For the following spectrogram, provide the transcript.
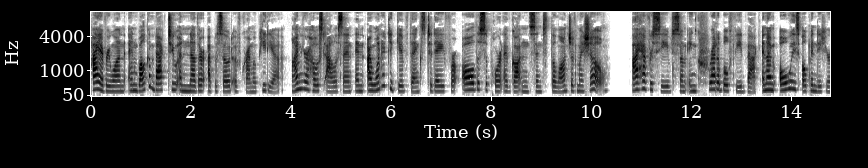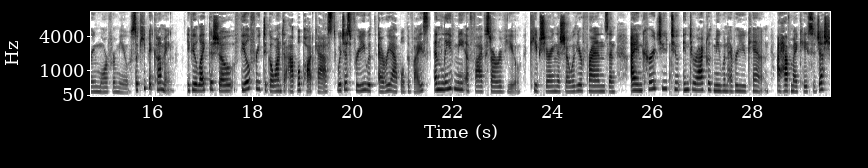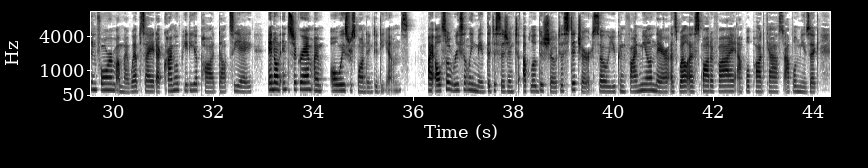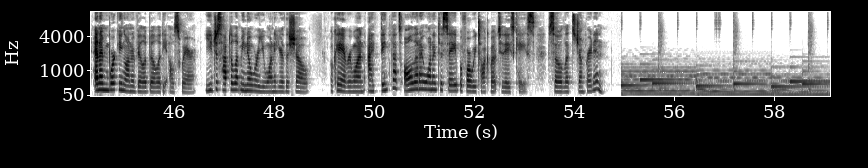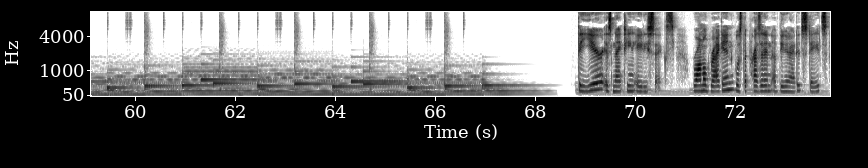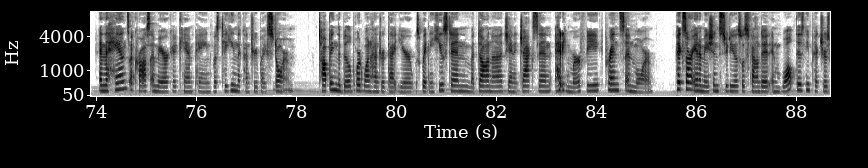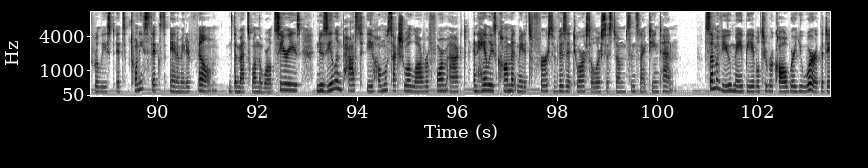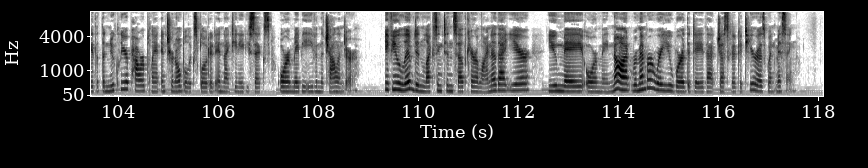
Hi, everyone, and welcome back to another episode of Crimopedia. I'm your host, Allison, and I wanted to give thanks today for all the support I've gotten since the launch of my show. I have received some incredible feedback, and I'm always open to hearing more from you, so keep it coming. If you like the show, feel free to go onto Apple Podcasts, which is free with every Apple device, and leave me a five star review. Keep sharing the show with your friends, and I encourage you to interact with me whenever you can. I have my case suggestion form on my website at crimopediapod.ca, and on Instagram, I'm always responding to DMs. I also recently made the decision to upload the show to Stitcher, so you can find me on there as well as Spotify, Apple Podcast, Apple Music, and I'm working on availability elsewhere. You just have to let me know where you want to hear the show. Okay, everyone, I think that's all that I wanted to say before we talk about today's case, so let's jump right in. The year is 1986. Ronald Reagan was the President of the United States, and the Hands Across America campaign was taking the country by storm. Topping the Billboard 100 that year was Whitney Houston, Madonna, Janet Jackson, Eddie Murphy, Prince, and more. Pixar Animation Studios was founded, and Walt Disney Pictures released its 26th animated film. The Mets won the World Series, New Zealand passed the Homosexual Law Reform Act, and Halley's Comet made its first visit to our solar system since 1910. Some of you may be able to recall where you were the day that the nuclear power plant in Chernobyl exploded in 1986, or maybe even the Challenger. If you lived in Lexington, South Carolina that year, you may or may not remember where you were the day that Jessica Gutierrez went missing.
